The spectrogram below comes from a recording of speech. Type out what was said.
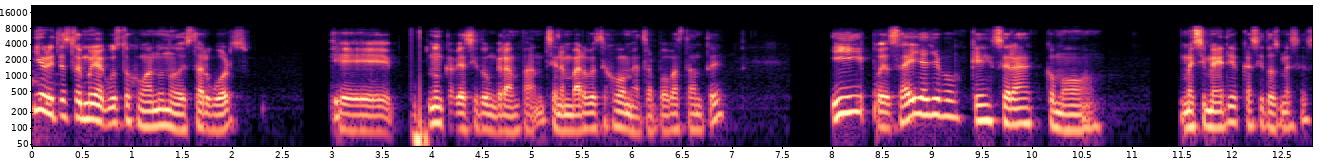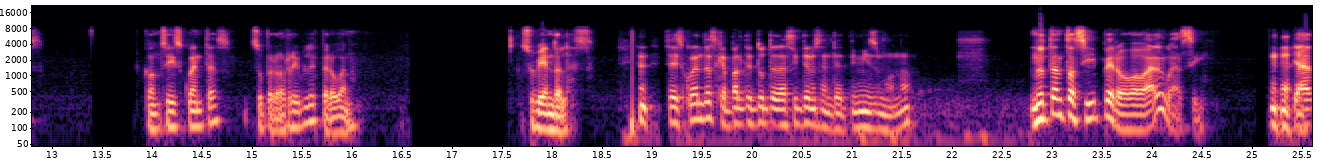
Y ahorita estoy muy a gusto jugando uno de Star Wars. Que nunca había sido un gran fan. Sin embargo, este juego me atrapó bastante. Y pues ahí ya llevo, ¿qué? Será como un mes y medio, casi dos meses. Con seis cuentas. Súper horrible, pero bueno. Subiéndolas. Seis cuentas que aparte tú te das ítems entre ti mismo, ¿no? No tanto así, pero algo así. Ya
